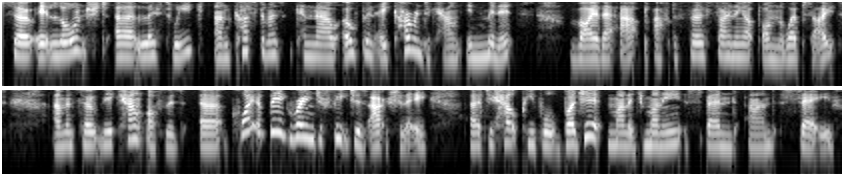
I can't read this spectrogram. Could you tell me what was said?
So it launched uh, this week, and customers can now open a current account in minutes via their app after first signing up on the website. Um, and so the account offers uh, quite a big range of features actually uh, to help people budget, manage money, spend, and save.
